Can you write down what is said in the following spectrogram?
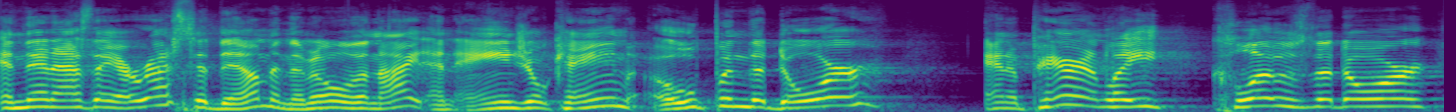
And then, as they arrested them in the middle of the night, an angel came, opened the door, and apparently closed the door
